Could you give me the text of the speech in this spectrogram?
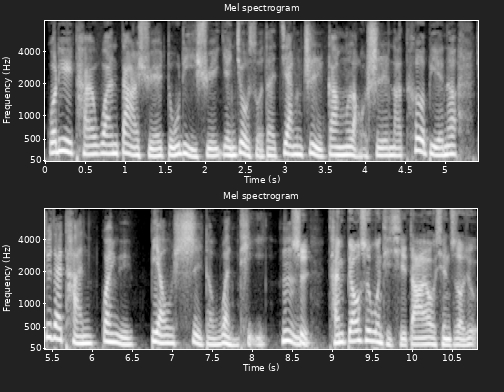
国立台湾大学毒理学研究所的姜志刚老师，那特别呢就在谈关于标示的问题。嗯，是谈标示问题，其实大家要先知道就。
